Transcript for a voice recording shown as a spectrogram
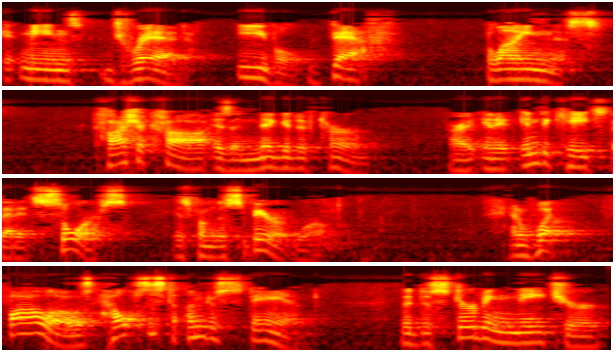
It means dread, evil, death, blindness. Chashekah is a negative term. All right, and it indicates that its source is from the spirit world. And what follows helps us to understand the disturbing nature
